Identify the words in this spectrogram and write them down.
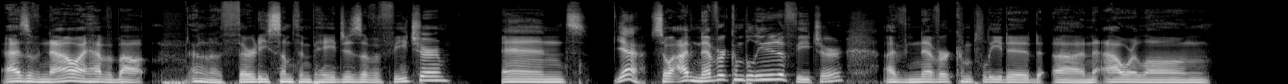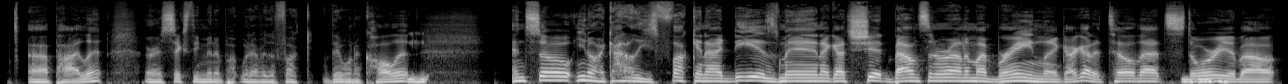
as of now I have about I don't know 30 something pages of a feature and yeah, so I've never completed a feature. I've never completed uh, an hour long uh, pilot or a 60 minute, whatever the fuck they want to call it. Mm-hmm. And so, you know, I got all these fucking ideas, man. I got shit bouncing around in my brain. Like, I got to tell that story mm-hmm. about,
